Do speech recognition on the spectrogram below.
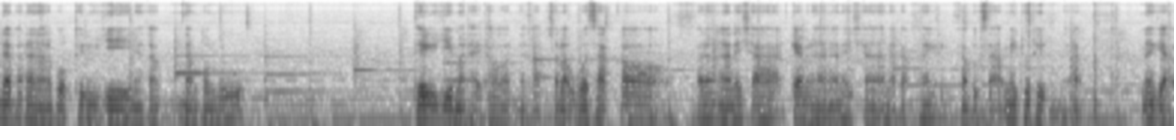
ได้พัฒนาระบบเทคโนโลยีนะครับนำความรู้เทคโนโลยีมาถ่ายทอดนะครับสำหรับอุปสรรคก็พัฒนางานได้ช้า แก้ปัญหางานได้ช้านะครับ ให้คำปรึกษาไม่ทั่วถึงนะครับ เนื่องจาก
